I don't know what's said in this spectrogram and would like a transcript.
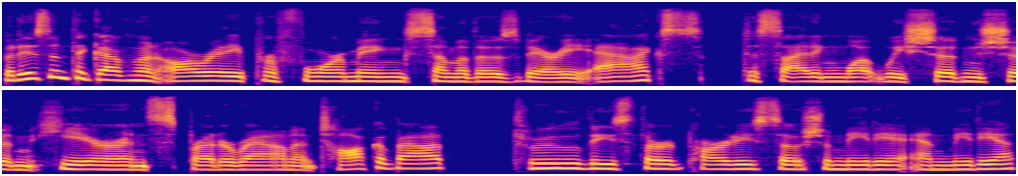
But isn't the government already performing some of those very acts, deciding what we should and shouldn't hear and spread around and talk about through these third parties, social media and media?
